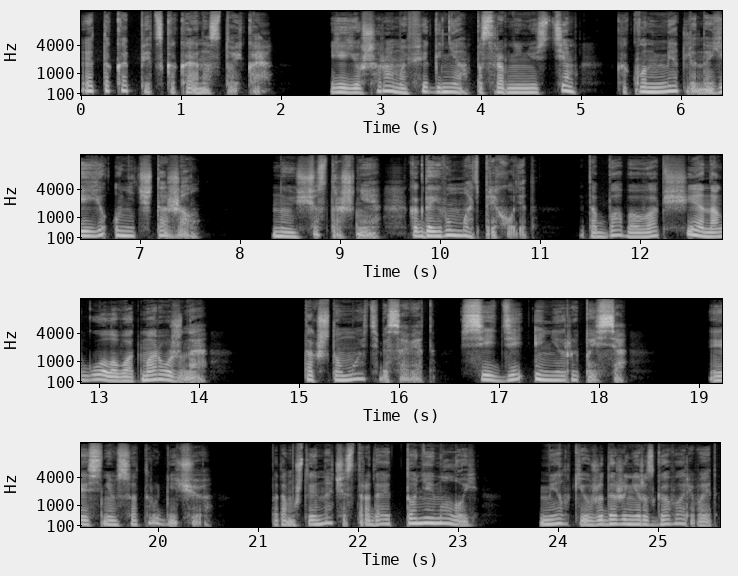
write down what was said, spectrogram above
Это капец, какая она стойкая. Ее шрамы — фигня по сравнению с тем, как он медленно ее уничтожал. Но еще страшнее, когда его мать приходит. Эта баба вообще на голову отмороженная. Так что мой тебе совет — сиди и не рыпайся. Я с ним сотрудничаю, потому что иначе страдает Тоня и Малой. Мелкий уже даже не разговаривает,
